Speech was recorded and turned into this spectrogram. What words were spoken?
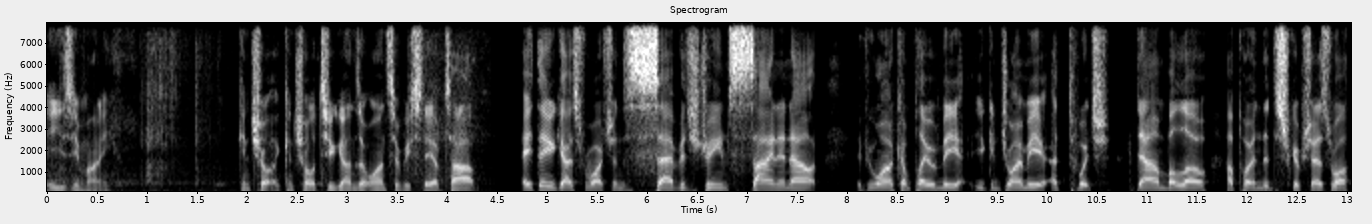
Easy money. Control control two guns at once if we stay up top. Hey, thank you guys for watching. This is Savage Dreams signing out. If you want to come play with me, you can join me at Twitch down below. I'll put in the description as well.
